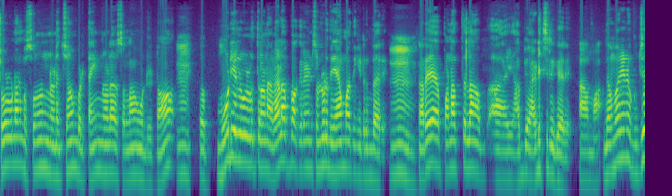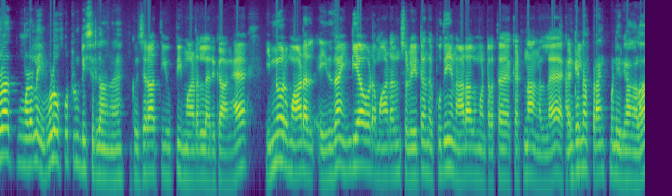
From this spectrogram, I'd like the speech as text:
ஷோட நம்ம சொல்லணும்னு நினைச்சோம். பட் டைம்னால சொல்லாம விட்டுட்டோம். இப்ப மோடி அலுவலகத்துல நான் வேலை பாக்குறேன்னு சொல்லிட்டு ஏமாத்திக்கிட்டு இருந்தாரு. நிறைய பணத்தெல்லாம் அப்படி அடிச்சிருக்காரு. ஆமா. இந்த மாதிரியான குஜராத் மாடல்ல இவ்வளவு போர்டுனிட்டிஸ் இருக்காங்க. குஜராத் யூபி மாடல்ல இருக்காங்க. இன்னொரு மாடல் இதுதான் இந்தியாவோட மாடல்னு சொல்லிட்டு அந்த புதிய நாடாளுமன்றத்தை கட்டினாங்கல்ல அங்க என்ன பிராங்க் பண்ணிருக்காங்களா?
